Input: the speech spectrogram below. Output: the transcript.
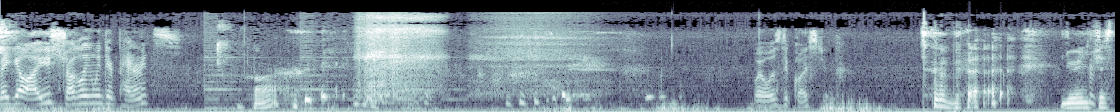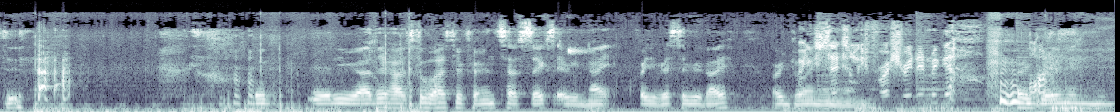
Miguel, are you struggling with your parents? Huh? Wait, what was the question? You're interested. would, would you rather have to watch your parents have sex every night for the rest of your life, or Are join you in? sexually frustrated, Miguel? Or join in?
